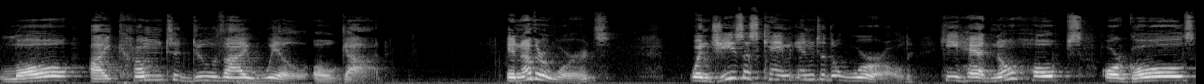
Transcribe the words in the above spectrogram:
Lo, I come to do thy will, O God. In other words, when Jesus came into the world, he had no hopes or goals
